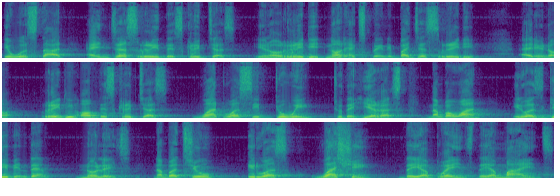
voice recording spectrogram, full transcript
he will start and just read the scriptures. You know, read it. Not explain it, but just read it. And you know, reading of the scriptures, what was it doing to the hearers? Number one, it was giving them knowledge. Number two, it was washing their brains, their minds.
